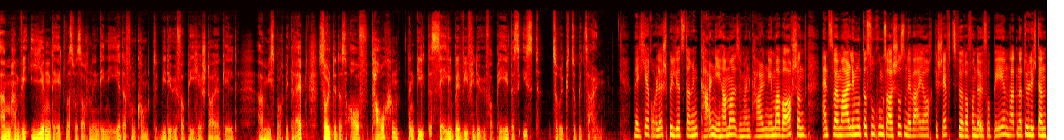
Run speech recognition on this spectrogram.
ähm, haben wir irgendetwas, was auch nur in die Nähe davon kommt, wie die ÖVP hier Steuergeld äh, betreibt. Sollte das auftauchen, dann gilt dasselbe wie für die ÖVP, das ist zurückzubezahlen. Welche Rolle spielt jetzt darin Karl Nehammer? Also ich meine, Karl Nehammer war auch schon ein, zwei Mal im Untersuchungsausschuss und er war ja auch Geschäftsführer von der ÖVP und hat natürlich dann,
